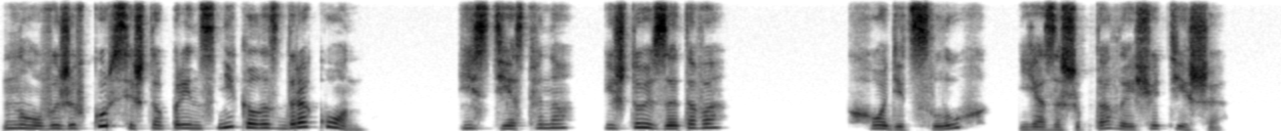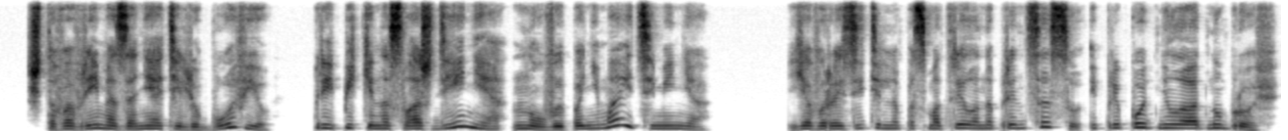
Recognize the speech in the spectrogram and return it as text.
«Но вы же в курсе, что принц Николас – дракон?» «Естественно. И что из этого? Ходит слух, я зашептала еще тише, что во время занятий любовью, при пике наслаждения, ну, вы понимаете меня? Я выразительно посмотрела на принцессу и приподняла одну бровь.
